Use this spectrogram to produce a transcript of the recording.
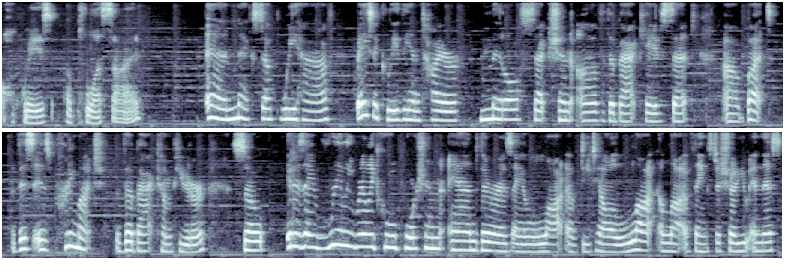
always a plus side. And next up, we have basically the entire middle section of the Batcave set, uh, but this is pretty much the Bat computer. So it is a really, really cool portion, and there is a lot of detail, a lot, a lot of things to show you in this.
